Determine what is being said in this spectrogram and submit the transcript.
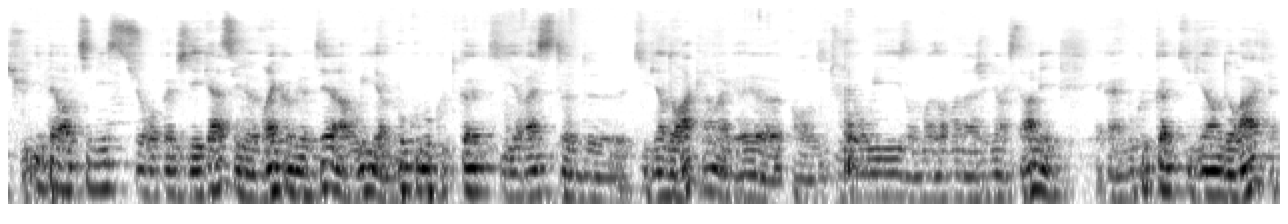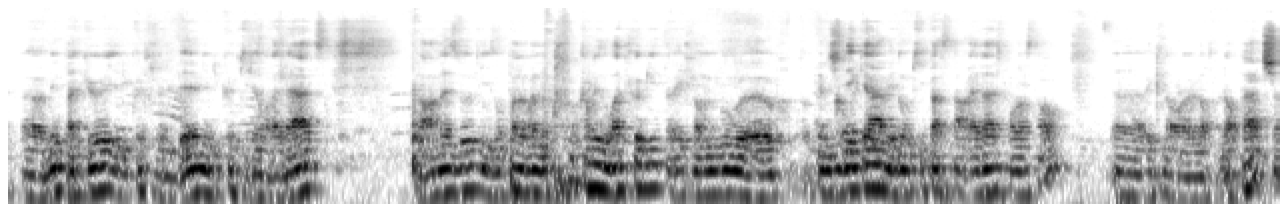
je suis hyper optimiste sur OpenJDK, c'est une vraie communauté. Alors oui, il y a beaucoup beaucoup de code qui reste de, qui vient d'Oracle, hein, malgré euh, on dit toujours oui, ils ont de moins en moins d'ingénieurs, etc. Mais il y a quand même beaucoup de code qui vient d'Oracle, euh, mais pas que. Il y a du code qui vient d'IBM, il y a du code qui vient de Red. Alors Amazon, ils n'ont pas encore les droits de commit avec leur nouveau euh, OpenJDK, mais donc ils passent par Red Hat pour l'instant avec leur patch.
